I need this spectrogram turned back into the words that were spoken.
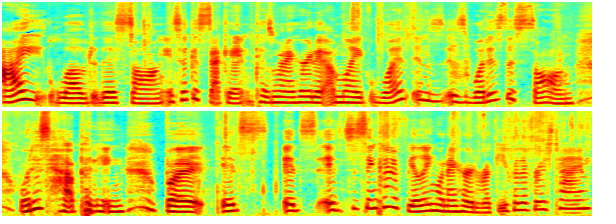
I loved this song. It took a second because when I heard it, I'm like, what is, is what is this song? What is happening? But it's it's it's the same kind of feeling when I heard Rookie for the first time.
